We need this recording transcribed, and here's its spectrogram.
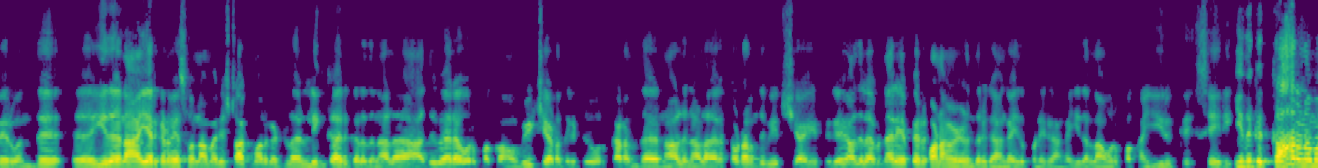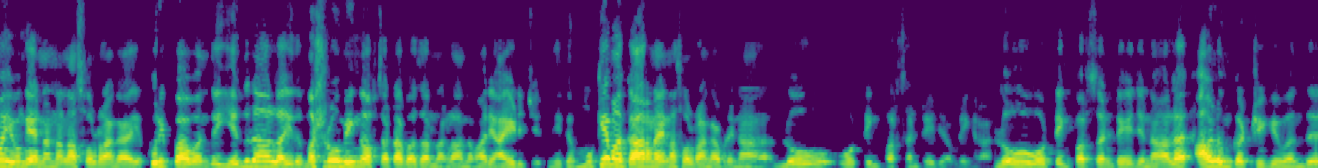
பேர் வந்து இதை நான் ஏற்கனவே சொன்ன மாதிரி ஸ்டாக் மார்க்கெட்ல லிங்கா இருக்கிறதுனால அது வேற ஒரு பக்கம் வீழ்ச்சி அடைந்துகிட்டு ஒரு கடந்த நாலு நாளா தொடர்ந்து வீழ்ச்சி ஆகிட்டு இருக்கு. அதுல நிறைய பேர் பணம் இழந்திருக்காங்க இது பண்ணிருக்காங்க. இதெல்லாம் ஒரு பக்கம் இருக்கு. சரி. இதுக்கு காரணமா இவங்க என்னென்னலாம் சொல்றாங்க? குறிப்பா வந்து இதனால இது மஷ்ரூமிங் ஆஃப் சட்டா பஜார்னாங்களோ அந்த மாதிரி ஆயிடுச்சு. இதுக்கு முக்கியமா காரணம் என்ன சொல்றாங்க அப்படின்னா லோ ஓட்டிங் பர்சன்டேஜ் அப்படிங்கிறாங்க. லோ ஓட்டிங் பர்சன்டேஜ்னால ஆளும் கட்சிக்கு வந்து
